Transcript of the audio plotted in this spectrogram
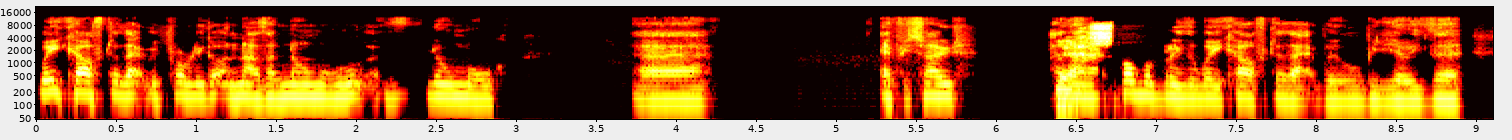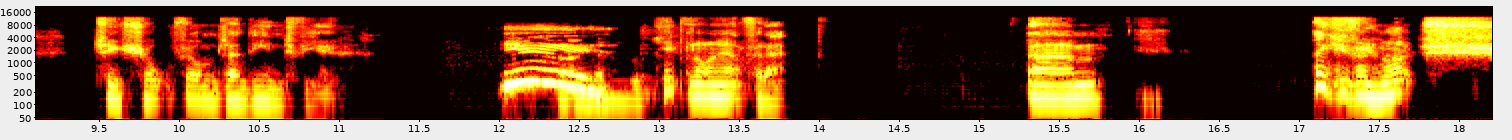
Week after that, we've probably got another normal normal uh, episode. And then Yes. probably the week after that, we will be doing the two short films and the interview. yeah. Um, keep an eye out for that. Um, thank you very much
